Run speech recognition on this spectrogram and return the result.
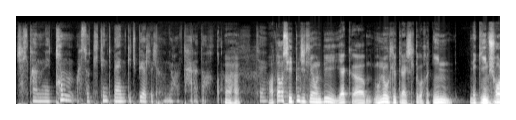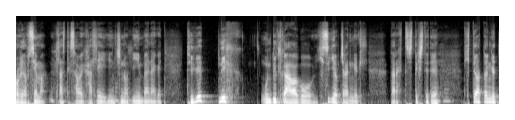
шалтгааны том асуудал тэнд байна гэж би бол хүний хувьд хараад байгаа байхгүй. Аа. Одоогоос хэдэн жилийн өмнө би яг өнөө өглөөдөр ажилладаг байхад энэ нэг ийм шуурга явсан юм а. Пластик савыг халъя. Энэ чинь бол ийм байна гэд Тэгээд нэх өндөрлөгөө аваагүй хэсэг явж байгаад ингээд л дарагдчихдаг штэ тий. Гэхдээ одоо ингээд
